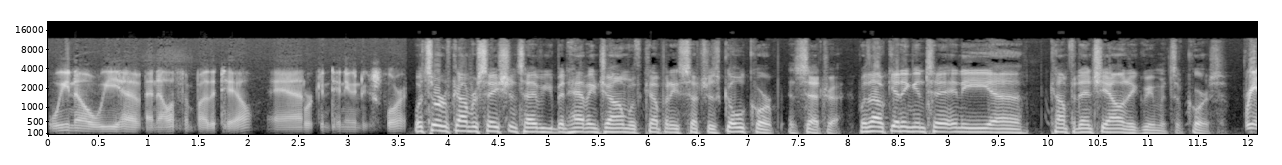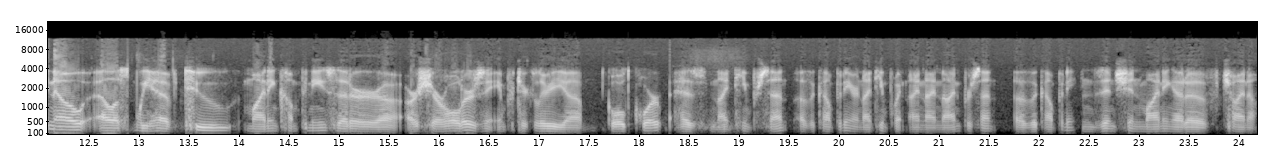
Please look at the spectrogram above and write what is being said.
we know we have an elephant by the tail and we're continuing to explore it. What sort of conversations have you been having, John, with companies such as Goldcorp, etc., without getting into any uh, confidentiality agreements, of course? Now, Ellis, we have two mining companies that are uh, our shareholders. In particularly, uh, Goldcorp has 19% of the company, or 19.999% of the company. And Zijin Mining out of China,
